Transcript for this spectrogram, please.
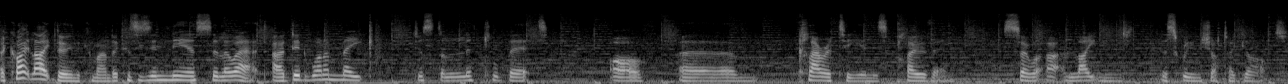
I quite like doing the commander because he's in near silhouette. I did want to make just a little bit of um, clarity in his clothing, so I lightened the screenshot I got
